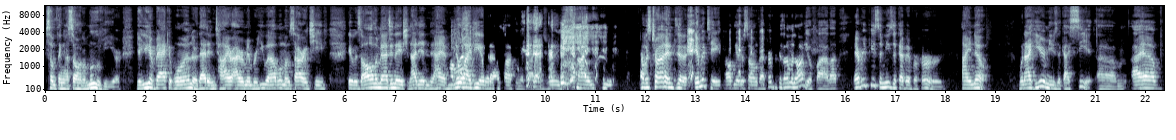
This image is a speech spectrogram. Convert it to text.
something I saw in a movie or you hear back at one or that entire I Remember You album. I'm sorry, Chief. It was all imagination. I didn't, I have oh, no idea what I was talking about. I was really trying to, I was trying to imitate all the other songs I've heard because I'm an audiophile. I, every piece of music I've ever heard, I know. When I hear music, I see it. Um, I have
